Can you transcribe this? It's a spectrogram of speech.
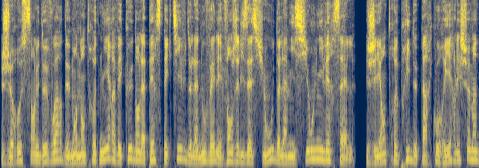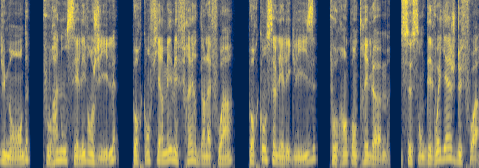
je ressens le devoir de m'en entretenir avec eux dans la perspective de la nouvelle évangélisation ou de la mission universelle. J'ai entrepris de parcourir les chemins du monde, pour annoncer l'évangile, pour confirmer mes frères dans la foi, pour consoler l'Église, pour rencontrer l'homme. Ce sont des voyages de foi,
